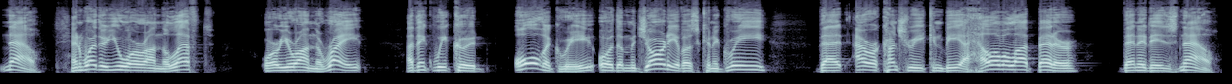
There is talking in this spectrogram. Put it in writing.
now. And whether you are on the left or you're on the right, I think we could all agree, or the majority of us can agree, that our country can be a hell of a lot better than it is now.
